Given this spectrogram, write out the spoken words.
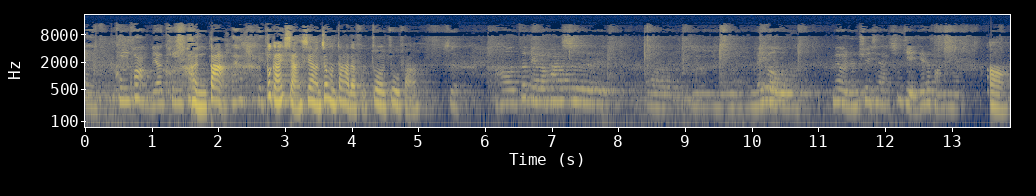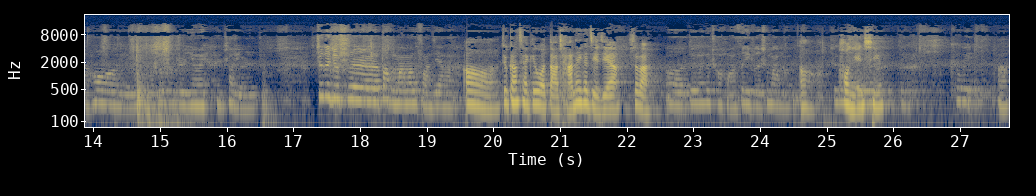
哎，空旷，比较空旷。很大，不敢想象这么大的做住房。是，然后这边的话是，呃，没有没有人睡，现在是姐姐的房间。嗯，然后也没什么都布置，因为很少有人住。这个就是爸爸妈妈的房间了。哦，就刚才给我倒茶那个姐姐是吧？哦，对，那个穿黄色衣服的是妈妈。哦，好年轻。对，客卫。啊，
